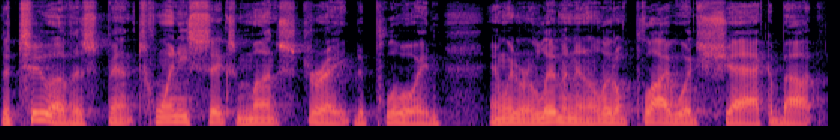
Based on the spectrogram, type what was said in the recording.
the two of us spent 26 months straight deployed, and we were living in a little plywood shack about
